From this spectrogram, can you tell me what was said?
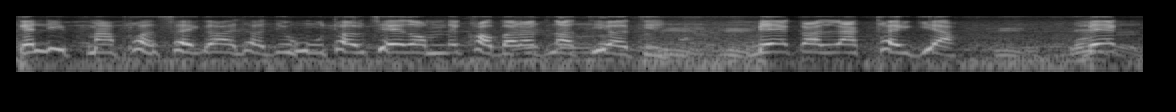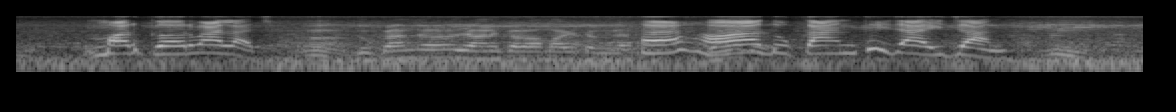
કે લિફ્ટમાં ફસાઈ ગયા હજી હું થયું છે અમને ખબર જ નથી હતી. બે કલાક થઈ ગયા. બે? મારા ઘરવાળા જ દુકાનદારો જાણ કરવા માંગે તમને? હા હા દુકાનથી જ આવી. ગુલાબ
